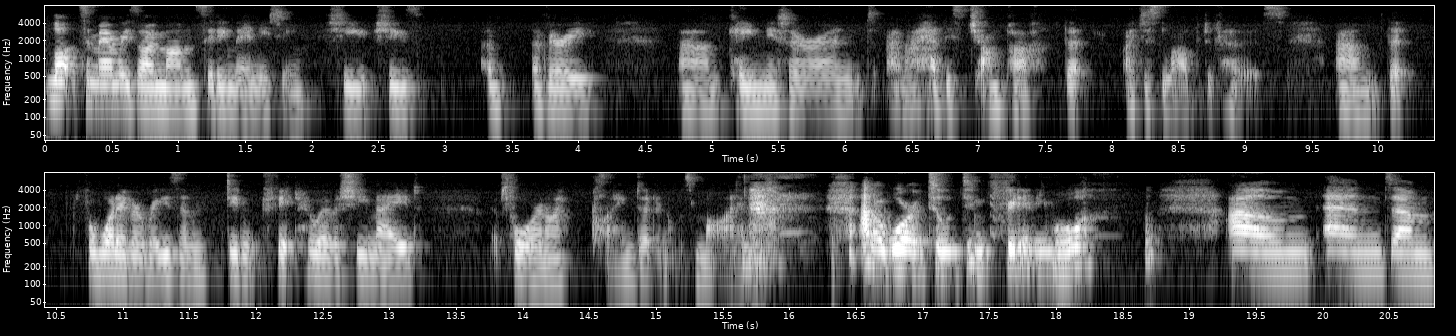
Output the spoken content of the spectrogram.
lots of memories of my mum sitting there knitting. She she's a, a very um, keen knitter, and and I had this jumper that I just loved of hers. Um, that for whatever reason didn't fit whoever she made it for, and I claimed it, and it was mine. and I wore it till it didn't fit anymore. um, and um,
